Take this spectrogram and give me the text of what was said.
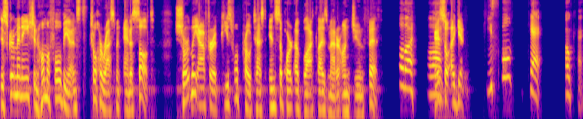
discrimination, homophobia, and sexual harassment and assault shortly after a peaceful protest in support of Black Lives Matter on June 5th. Hold on. Hold on. Okay, so, again, peaceful? Okay. Okay.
